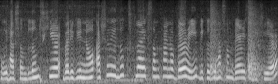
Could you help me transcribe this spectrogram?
we have some blooms here, but if you know, actually it looks like some kind of berry because we have some berries over here.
